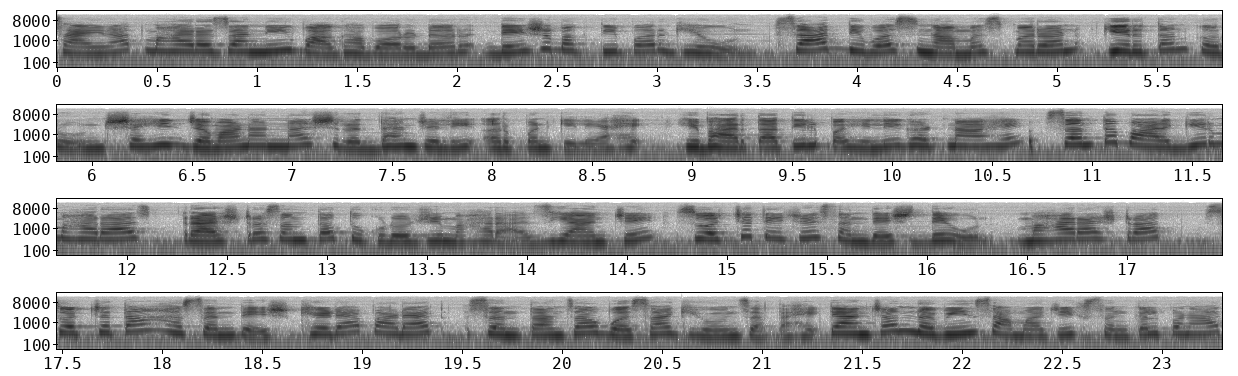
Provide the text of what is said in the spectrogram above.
साईनाथ महाराजांनी वाघा बॉर्डर देशभक्तीपर घेऊन सात दिवस नामस्मरण कीर्तन करून शहीद जवानांना श्रद्धांजली अर्पण केली आहे. ही भारतातील पहिली घटना आहे. संत बाळगीर महाराज राष्ट्रसंत तुकडोजी महाराज यांचे स्वच्छतेचे संदेश देऊन महाराष्ट्रात स्वच्छता हा संदेश खेड्यापाड्यात संतांचा वसा घेऊन जात आहे. त्यांच्या नवीन सामाजिक संकल्पनात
